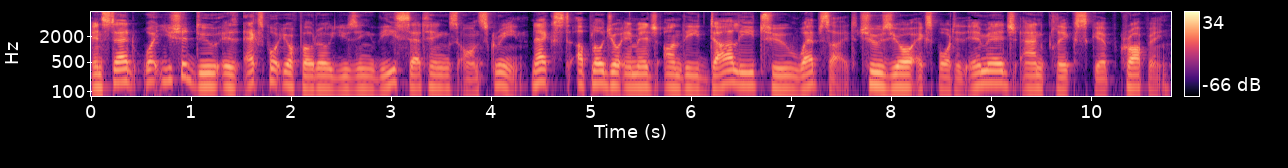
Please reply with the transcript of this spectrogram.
Instead, what you should do is export your photo using these settings on screen. Next, upload your image on the DALL-E 2 website. Choose your exported image and click skip cropping.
